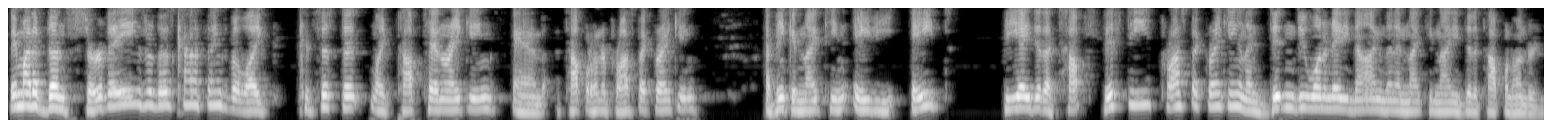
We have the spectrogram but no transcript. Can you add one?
they might have done surveys or those kind of things, but like consistent, like top 10 rankings and top 100 prospect ranking. I think in 1988, BA did a top 50 prospect ranking and then didn't do one in 89. And then in 1990 did a top 100.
